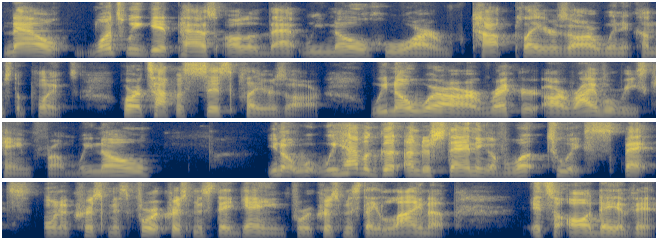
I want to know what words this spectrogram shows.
Now, once we get past all of that, we know who our top players are when it comes to points, who our top assist players are. We know where our record, our rivalries came from. We know, you know, we have a good understanding of what to expect on a Christmas for a Christmas Day game, for a Christmas Day lineup. It's an all-day event.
